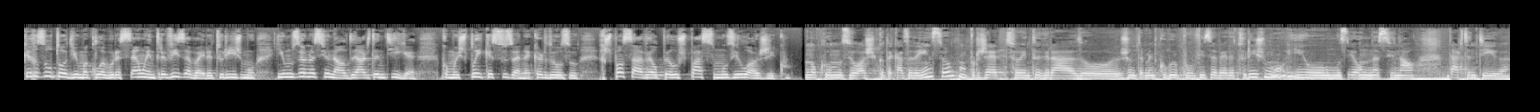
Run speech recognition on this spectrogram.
que resultou de uma colaboração entre a Visabeira Turismo e o Museu Nacional de Arte Antiga, como explica Susana Cardoso, responsável pelo espaço museológico. Núcleo Museológico da Casa da Inso, um projeto integrado juntamente com o grupo Visabeira Turismo e o Museu Nacional de Arte Antiga.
